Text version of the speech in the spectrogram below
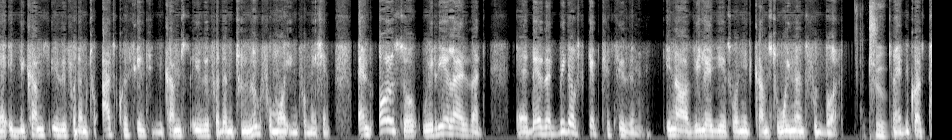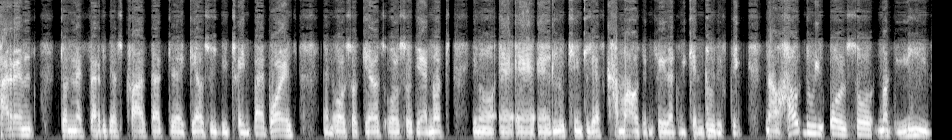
it becomes easy for them to ask questions. It becomes easy for them to look for more information. And also, we realize that uh, there's a bit of skepticism in our villages when it comes to women's football. True. Uh, because parents don't necessarily just trust that uh, girls will be trained by boys, and also girls also they are not, you know, uh, uh, uh, looking to just come out and say that we can do this thing. Now, how do we also not leave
